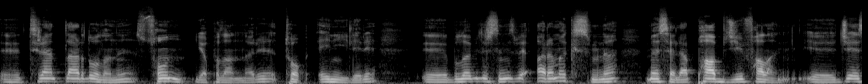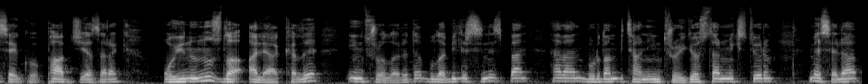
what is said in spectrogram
e, trendlerde olanı, son yapılanları, top en iyileri e, bulabilirsiniz ve arama kısmına mesela PUBG falan, e, CSGO, PUBG yazarak oyununuzla alakalı introları da bulabilirsiniz. Ben hemen buradan bir tane introyu göstermek istiyorum. Mesela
